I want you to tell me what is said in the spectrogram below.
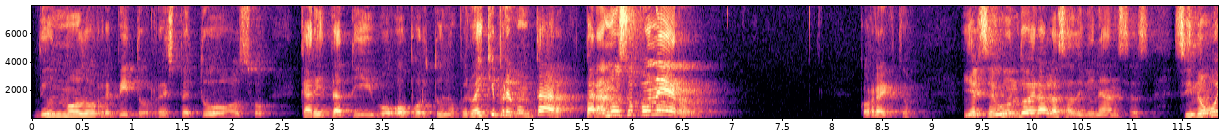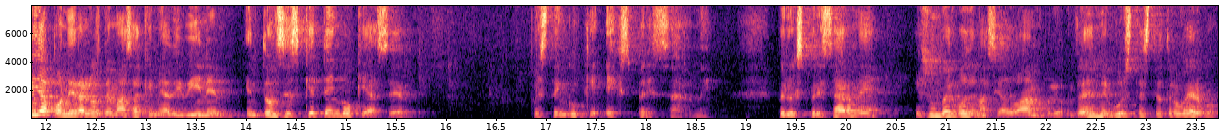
De un modo, repito, respetuoso, caritativo, oportuno, pero hay que preguntar para no suponer. Correcto. Y el segundo era las adivinanzas. Si no voy a poner a los demás a que me adivinen, entonces, ¿qué tengo que hacer? Pues tengo que expresarme. Pero expresarme es un verbo demasiado amplio. Entonces me gusta este otro verbo.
